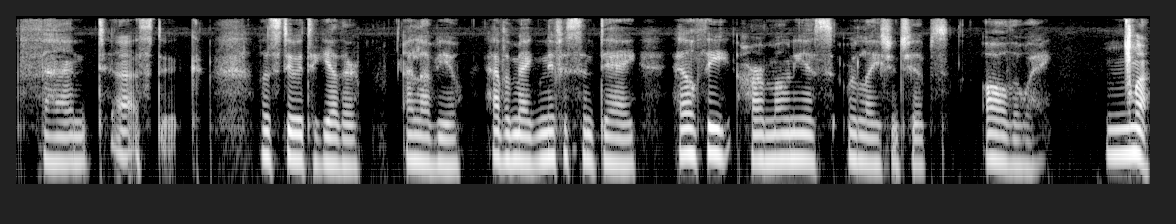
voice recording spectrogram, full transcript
fantastic. Let's do it together. I love you. Have a magnificent day. Healthy, harmonious relationships all the way. うん、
